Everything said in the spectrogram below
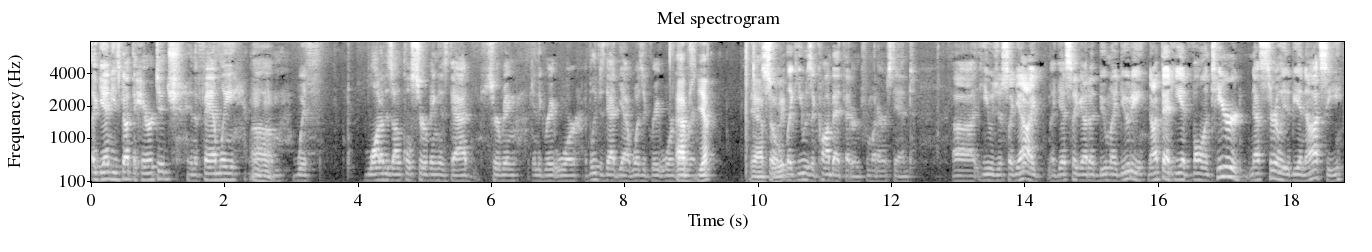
again, he's got the heritage in the family um, with a lot of his uncles serving, his dad serving in the Great War. I believe his dad, yeah, was a Great War veteran. Abs- yep. Yeah, So like he was a combat veteran, from what I understand. Uh, he was just like, yeah, I, I guess I got to do my duty. Not that he had volunteered necessarily to be a Nazi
